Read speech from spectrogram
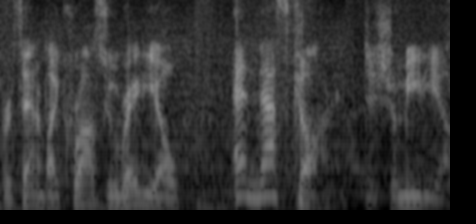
presented by Crosley Radio and NASCAR Digital Media.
